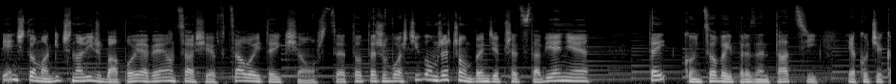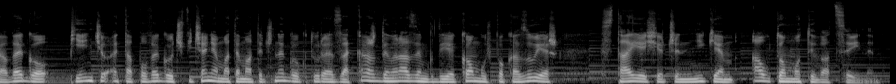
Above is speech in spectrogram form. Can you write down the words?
5 to magiczna liczba pojawiająca się w całej tej książce. To też właściwą rzeczą będzie przedstawienie tej końcowej prezentacji jako ciekawego pięcioetapowego ćwiczenia matematycznego, które za każdym razem, gdy je komuś pokazujesz, staje się czynnikiem automotywacyjnym.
